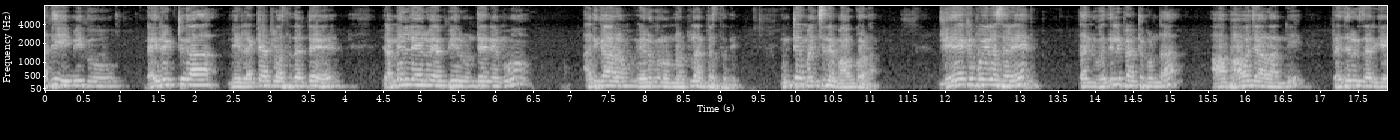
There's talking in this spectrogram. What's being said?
అది మీకు డైరెక్ట్గా మీ లెక్క ఎట్లా వస్తుందంటే ఎమ్మెల్యేలు ఎంపీలు ఉంటేనేమో అధికారం వెలుగులు ఉన్నట్లు అనిపిస్తుంది. ఉంటే మంచిదే మాకు కూడా. లేకపోయినా సరే దాన్ని వదిలిపెట్టకుండా ఆ భావజాలాన్ని ప్రజలకు జరిగే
